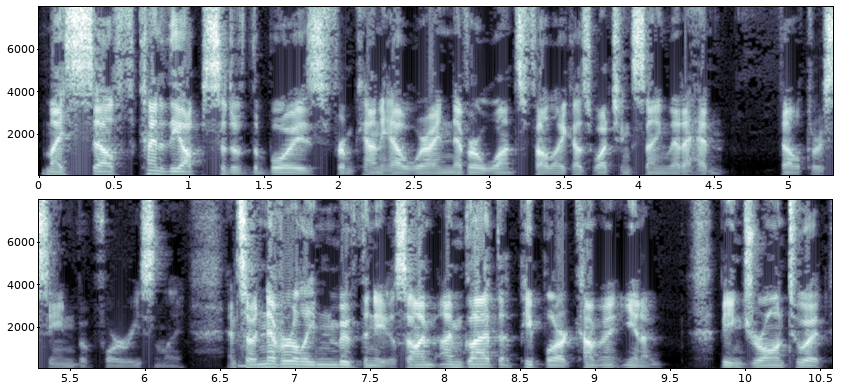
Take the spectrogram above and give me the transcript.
myself kind of the opposite of the boys from County Hell, where I never once felt like I was watching something that I hadn't felt or seen before recently. And so it never really moved the needle. So I'm, I'm glad that people are coming, you know, being drawn to it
